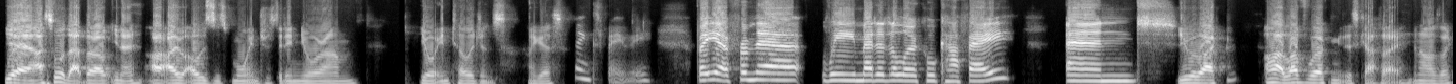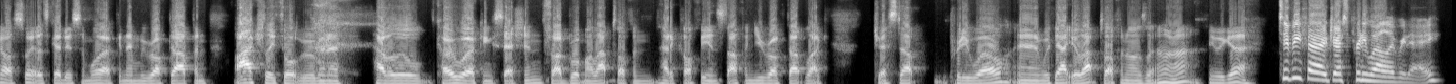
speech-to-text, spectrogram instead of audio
yeah, I saw that, but I, you know, I, I was just more interested in your um your intelligence, I guess. Thanks, baby. But yeah, from there, we met at a local cafe and You were like, "Oh, I love working at this cafe," and I was like, "Oh, sweet, let's go do some work." And then we rocked up, and I actually thought we were gonna have a little co-working session. So I brought my laptop and had a coffee and stuff, and you rocked up like dressed up pretty well and without your laptop, and I was like, "All right, here we go." to be fair, I dress pretty well every day.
